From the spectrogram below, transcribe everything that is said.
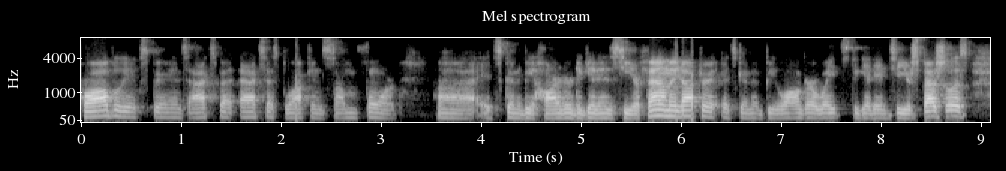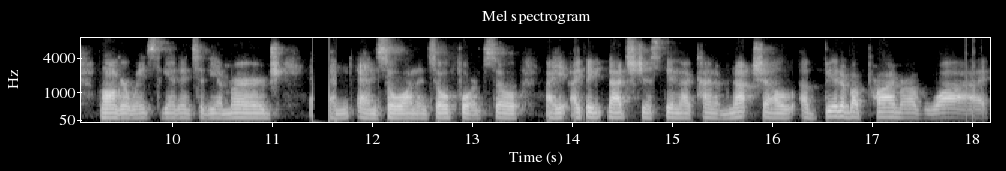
probably experience access, block in some form. Uh, it's going to be harder to get in to see your family doctor. It's going to be longer waits to get into your specialist, longer waits to get into the emerge, and and so on and so forth. So I, I think that's just in a kind of nutshell a bit of a primer of why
